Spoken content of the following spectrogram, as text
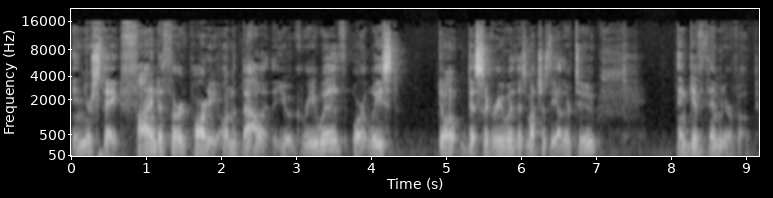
in your state, find a third party on the ballot that you agree with, or at least don't disagree with as much as the other two, and give them your vote.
